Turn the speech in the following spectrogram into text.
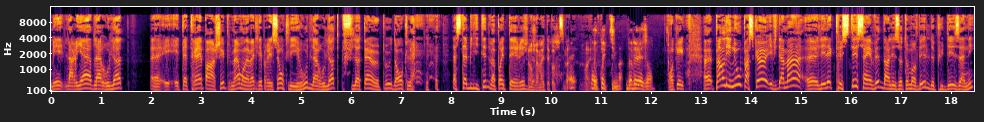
mais l'arrière de la roulotte euh, était très penché, puis même on avait l'impression que les roues de la roulotte flottaient un peu, donc la, la, la stabilité ne va pas être Le terrible. chargement était pas optimal. Ouais. Effectivement, vous avez raison. OK. Euh, Parlez-nous parce que, évidemment, euh, l'électricité s'invite dans les automobiles depuis des années.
